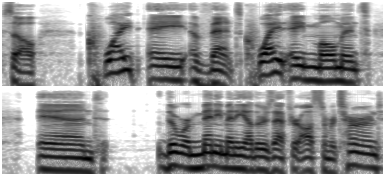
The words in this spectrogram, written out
So quite a event, quite a moment, and there were many, many others after Austin returned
